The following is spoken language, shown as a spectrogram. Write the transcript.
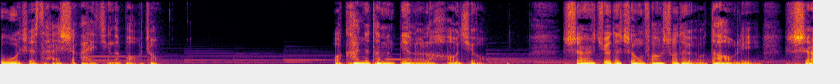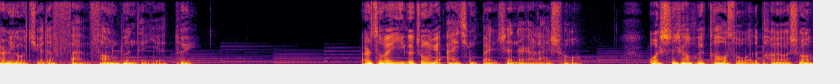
物质才是爱情的保证。我看着他们辩论了好久，时而觉得正方说的有道理，时而又觉得反方论的也对。而作为一个忠于爱情本身的人来说，我时常会告诉我的朋友说，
